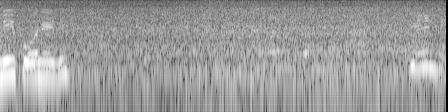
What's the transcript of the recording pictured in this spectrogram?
మీ ఫోన్ ఏది? చేయండి.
